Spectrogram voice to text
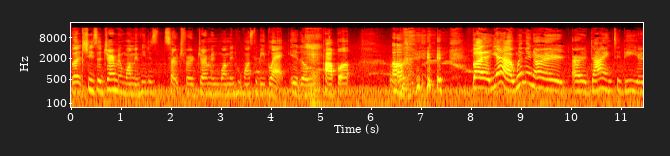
but she's a German woman. If you just search for a German woman who wants to be black, it'll pop up. Um, but yeah, women are are dying to be your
